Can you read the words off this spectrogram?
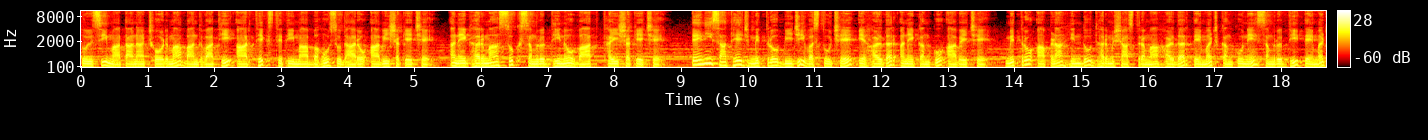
તુલસી માતાના છોડમાં બાંધવાથી આર્થિક સ્થિતિમાં બહુ સુધારો આવી શકે છે અને ઘરમાં સુખ સમૃદ્ધિનો વાત થઈ શકે છે. તેની સાથે જ મિત્રો બીજી વસ્તુ છે એ હળદર અને કંકુ આવે છે. મિત્રો આપણા હિન્દુ ધર્મશાસ્ત્રમાં હળદર તેમજ કંકુને સમૃદ્ધિ તેમજ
